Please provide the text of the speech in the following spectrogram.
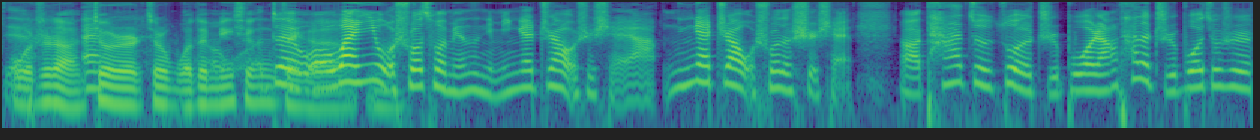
姐。我知道，哎就是就是我对明星、这个，对我，万一我嗯说错名字，你们应该知道我是谁啊？你应该知道我说的是谁啊？她就做了直播，然后她的直播就是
